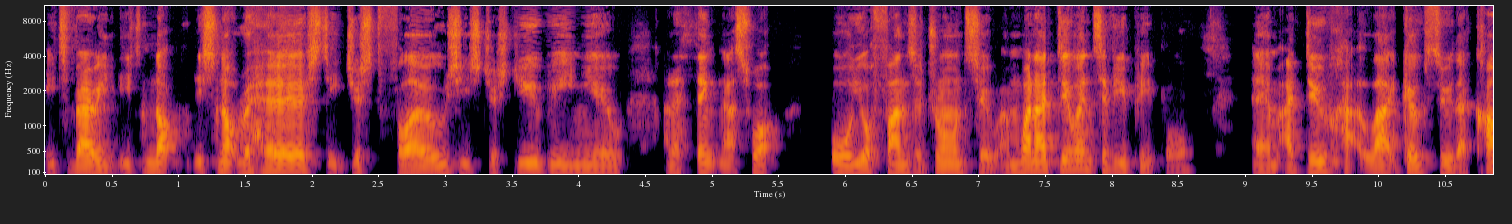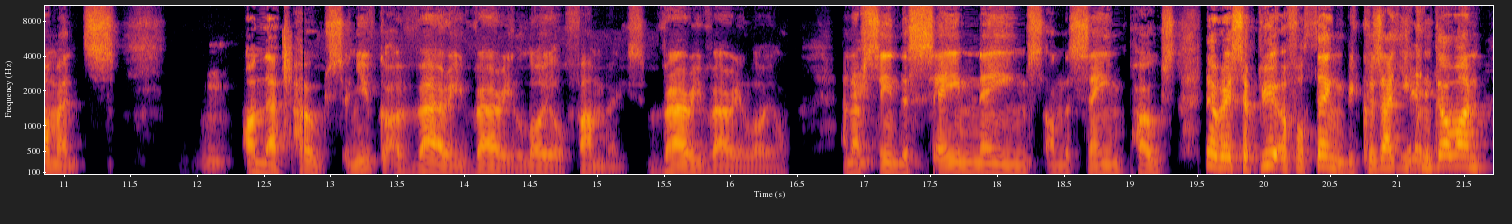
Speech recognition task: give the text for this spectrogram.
it's very, it's not, it's not rehearsed. It just flows. It's just you being you, and I think that's what all your fans are drawn to. And when I do interview people, um, I do ha- like go through their comments Mhm. on their posts, and you've got a very, very loyal fan base, very, very loyal. And I've seen the same names on the same post. No, but it's a beautiful thing because like, you can go on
